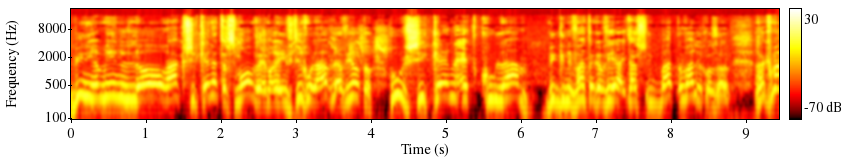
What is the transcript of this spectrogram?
בנימין לא רק סיכן את עצמו, והם הרי הבטיחו לאב להביא אותו, הוא סיכן את כולם בגניבת הגביע, הייתה סיבה טובה לכעוס עליו. רק מה,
